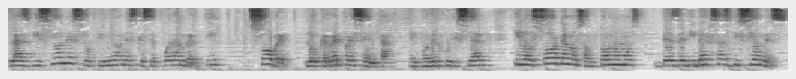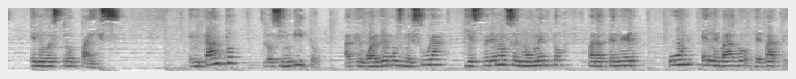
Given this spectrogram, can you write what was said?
las visiones y opiniones que se puedan vertir sobre lo que representa el Poder Judicial y los órganos autónomos desde diversas visiones en nuestro país. En tanto, los invito a que guardemos mesura y esperemos el momento para tener un elevado debate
